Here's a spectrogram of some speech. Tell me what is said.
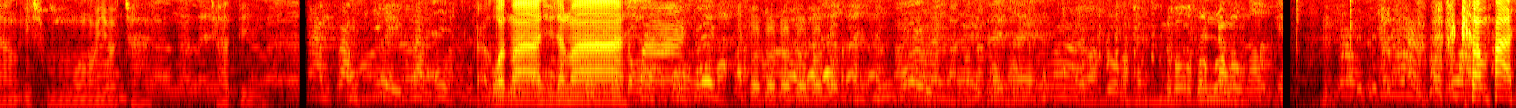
Yang Ismoyo Jat- Jati. Gak kuat mas, Susan mas. Aduh, aduh, aduh, aduh, aduh. Gak mas.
